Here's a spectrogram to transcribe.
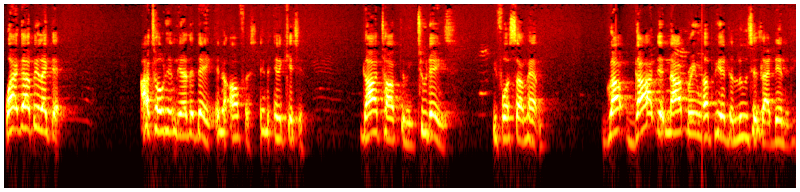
Why gotta be like that? I told him the other day in the office, in, in the kitchen. God talked to me two days before something happened. God, God did not bring up here to lose his identity.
